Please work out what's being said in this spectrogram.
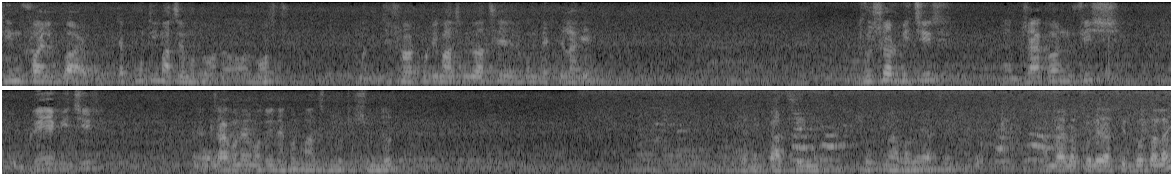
tin foil barb এটা পুঁটি মাছের মতো অলমোস্ট আমাদের যে শর্ট পুঁটি মাছগুলো আছে, এরকম দেখতে লাগে। ধূসর বিচির ড্রাগন ফিশ গ্রে বিচির ড্রাগনের মতোই দেখুন মাছগুলো কি সুন্দর। এখানে কাছে শুকনাভাবে আছে। আমরা এবার চলে যাচ্ছি দোতলায়।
